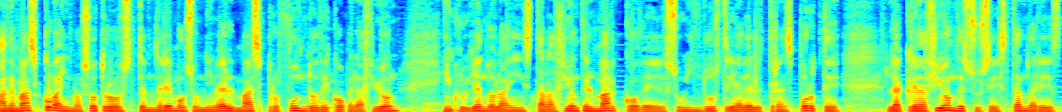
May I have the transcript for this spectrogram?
Además, Cuba y nosotros tendremos un nivel más profundo de cooperación, incluyendo la instalación del marco de su industria del transporte, la creación de sus estándares,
